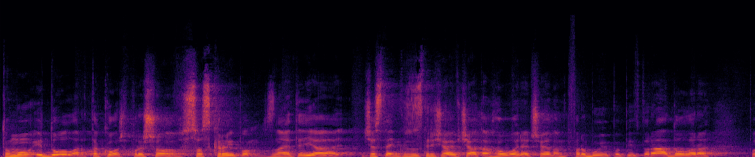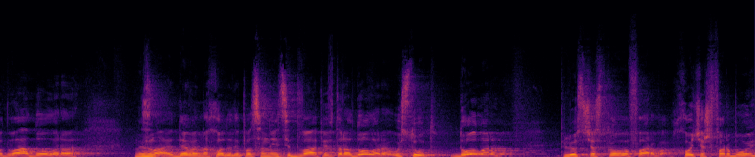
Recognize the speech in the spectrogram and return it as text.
Тому і долар також пройшов со скрипом. Знаєте, я частенько зустрічаю в чатах, говорять, що я там фарбую по півтора долара, по два долара. Не знаю, де ви знаходите пацани ці 2-1,5 долара. Ось тут долар плюс часткова фарба. Хочеш фарбуй,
